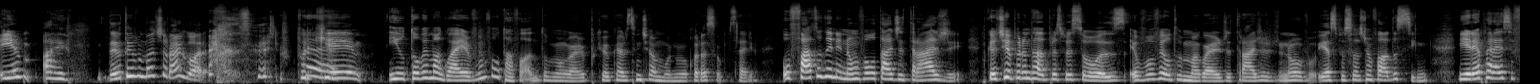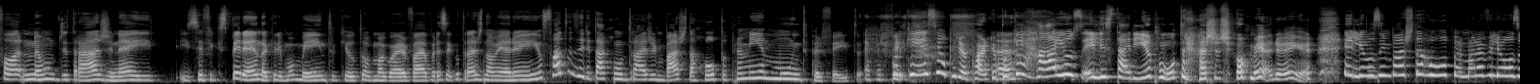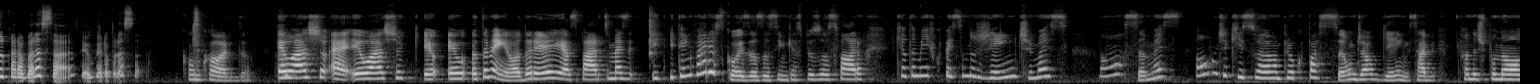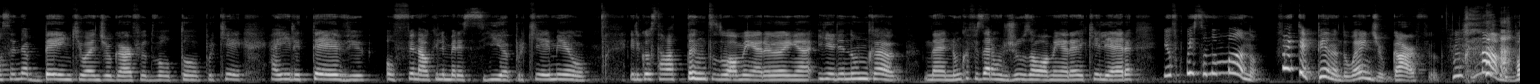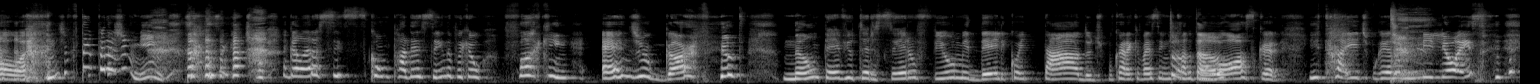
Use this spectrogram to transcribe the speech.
E, é- ai, eu tenho vontade de chorar agora. Sério. Porque. E o Tobey Maguire, vamos voltar a falar do Tobey Maguire, porque eu quero sentir amor no meu coração, sério. O fato dele não voltar de traje, porque eu tinha perguntado pras pessoas, eu vou ver o Tobey Maguire de traje de novo, e as pessoas tinham falado sim. E ele aparece fora, não de traje, né? E, e você fica esperando aquele momento que o Tobey Maguire vai aparecer com o traje do Homem-Aranha. E o fato dele estar com o traje embaixo da roupa, pra mim é muito perfeito. É perfeito. Porque esse é o Peter Parker. Por que raios ele estaria com o traje de Homem-Aranha? Ele usa embaixo da roupa, é maravilhoso. Eu quero abraçar. Eu quero abraçar. Concordo. Eu acho, é, eu acho que. Eu, eu, eu também, eu adorei as partes, mas. E, e tem várias coisas, assim, que as pessoas falaram que eu também fico pensando, gente, mas. Nossa, mas onde que isso é uma preocupação de alguém, sabe? Falando, tipo, nossa, ainda bem que o Andrew Garfield voltou, porque aí ele teve o final que ele merecia, porque, meu, ele gostava tanto do Homem-Aranha e ele nunca, né, nunca fizeram jus ao Homem-Aranha que ele era. E eu fico pensando, mano, vai ter pena do Andrew Garfield? Na boa. tipo, tem pena de mim. tipo, a galera se compadecendo porque o fucking Andrew Garfield não teve o terceiro filme dele, coitado. Tipo, o cara que vai ser indicado Total. pelo Oscar e tá aí, tipo, ganhando milhões.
